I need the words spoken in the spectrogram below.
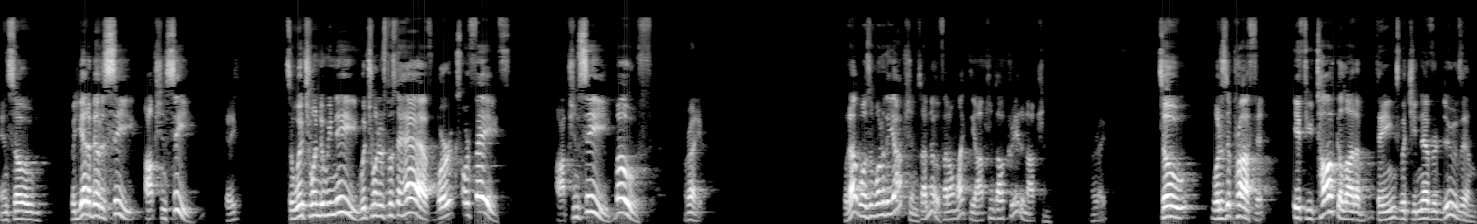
And so, but you got to be able to see option C. Okay. So which one do we need? Which one are we supposed to have? Works or faith? Option C, both. All right. Well, that wasn't one of the options. I know if I don't like the options, I'll create an option. All right. So what does it profit? If you talk a lot of things, but you never do them.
